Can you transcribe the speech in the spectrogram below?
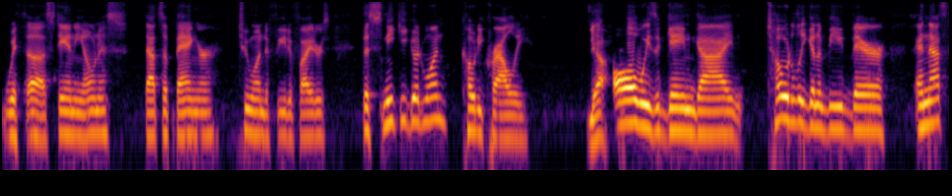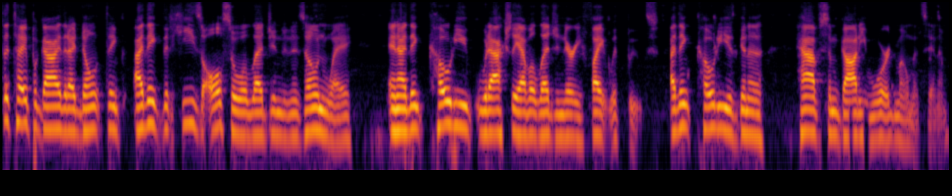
with uh, Stanionis. That's a banger. Two undefeated fighters. The sneaky good one, Cody Crowley. Yeah. Always a game guy. Totally going to be there. And that's the type of guy that I don't think, I think that he's also a legend in his own way. And I think Cody would actually have a legendary fight with Boots. I think Cody is going to have some Gatti Ward moments in him.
